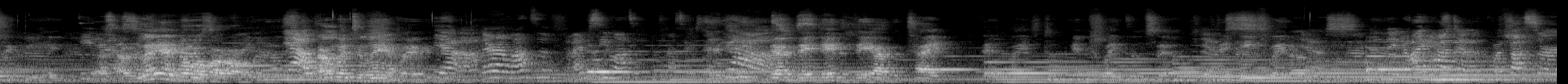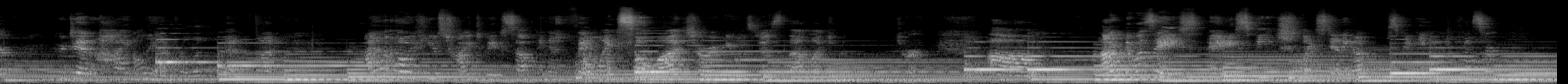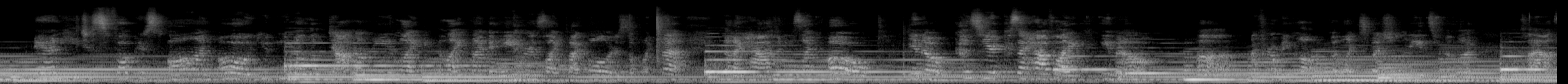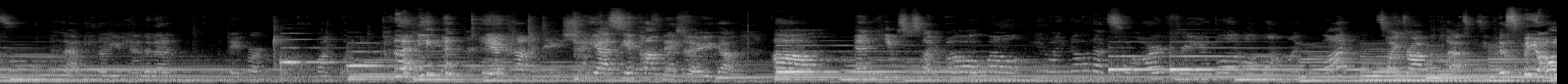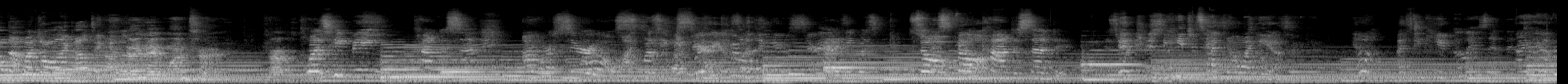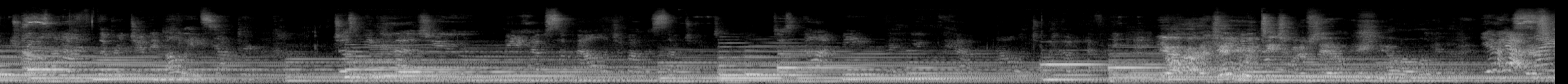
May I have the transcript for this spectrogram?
narcissistic behavior. Yes. Yes. Land know about all of this. Yeah. I went to land for everything. Yeah. There are lots of I've seen lots of professors. That yeah. They, they they are the type that likes to inflate themselves. Yes. They deflate others. Yes. And they don't. I had a professor who did. I only had for a little bit, but I don't know if he was trying to be accepting and failing so much, or if he pissed me off that much. I'm like, I'll take I've done it. that one time. Drop. Was he being condescending or serious? No, I Was he being serious. serious? I think he was serious. Yeah, he was, so it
